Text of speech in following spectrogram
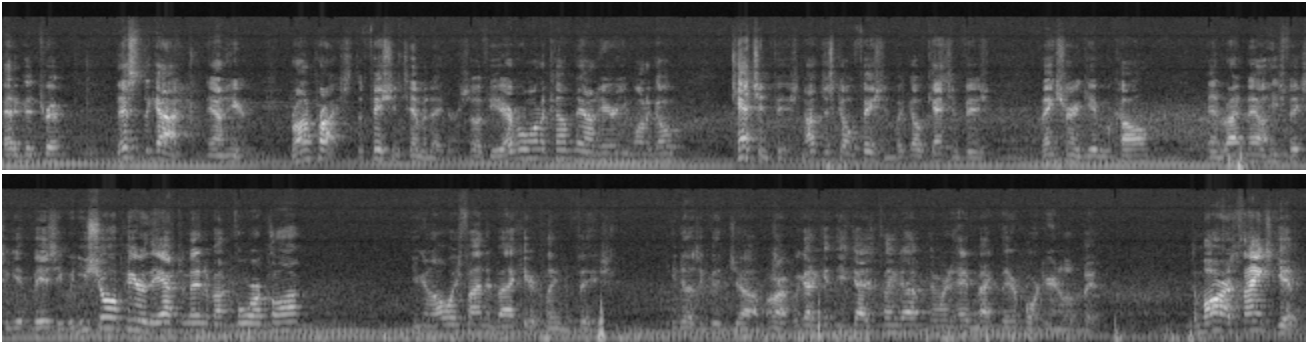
had a good trip. This is the guy down here, Ron Price, the fish intimidator. So if you ever want to come down here, you want to go catching fish, not just go fishing, but go catching fish, make sure and give him a call. And right now he's fixing to get busy. When you show up here in the afternoon about four o'clock, you can always find him back here cleaning the fish. He does a good job. All right, we got to get these guys cleaned up, and then we're heading back to the airport here in a little bit. Tomorrow is Thanksgiving.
